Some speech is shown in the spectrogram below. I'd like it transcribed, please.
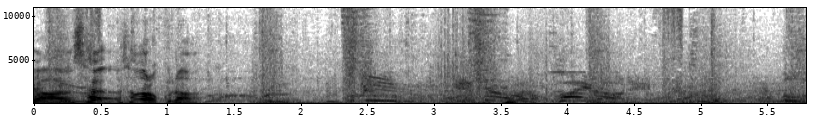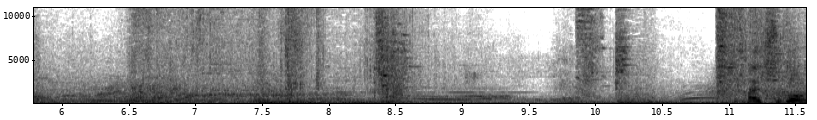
야 사, 상관없구나 잘 죽어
